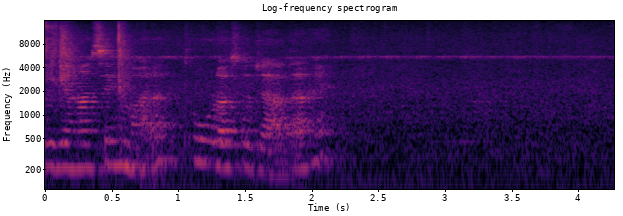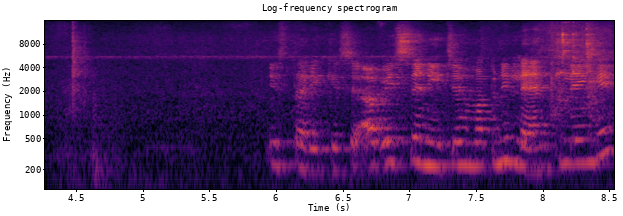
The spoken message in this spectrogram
तो यहाँ से हमारा थोड़ा सा ज़्यादा है। इस तरीके से। अब इससे नीचे हम अपनी लेंथ लेंगे।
